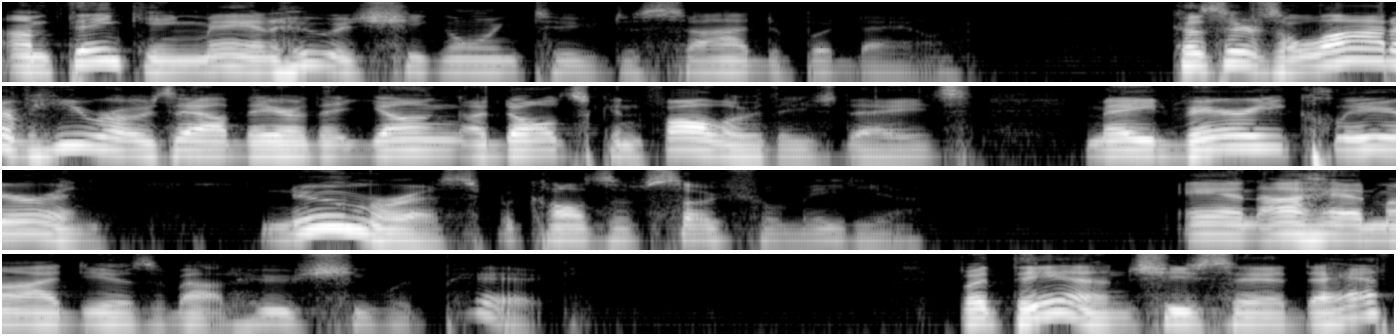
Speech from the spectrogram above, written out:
I'm thinking, man, who is she going to decide to put down? Because there's a lot of heroes out there that young adults can follow these days, made very clear and numerous because of social media. And I had my ideas about who she would pick. But then she said, Dad,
